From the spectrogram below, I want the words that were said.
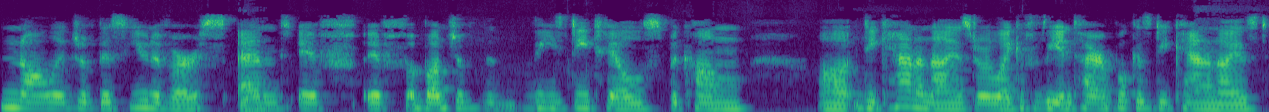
knowledge of this universe, and if if a bunch of the, these details become uh, decanonized, or like if the entire book is decanonized.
